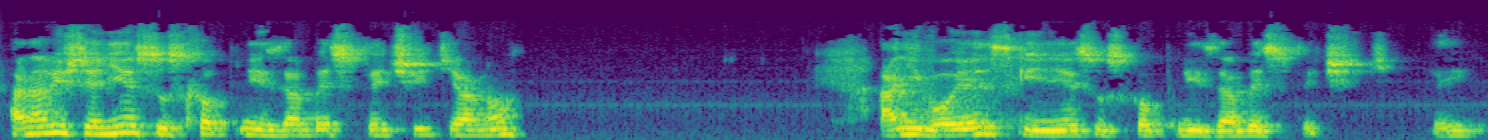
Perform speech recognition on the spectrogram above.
a navyše nie sú schopní zabezpečiť, áno, ani vojensky nie sú schopní zabezpečiť hej,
